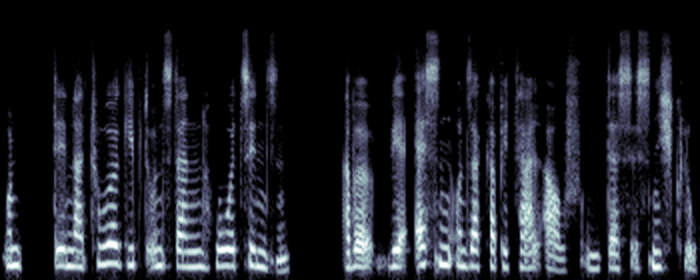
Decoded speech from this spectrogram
und die Natur gibt uns dann hohe Zinsen. Aber wir essen unser Kapital auf und das ist nicht klug.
